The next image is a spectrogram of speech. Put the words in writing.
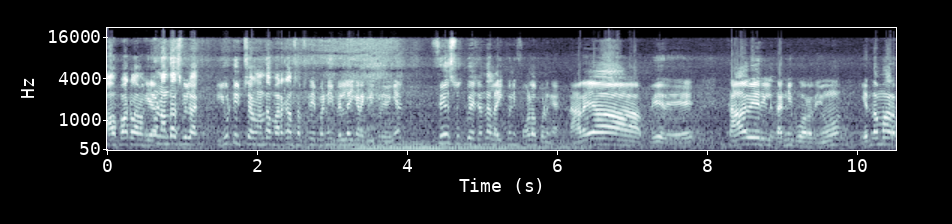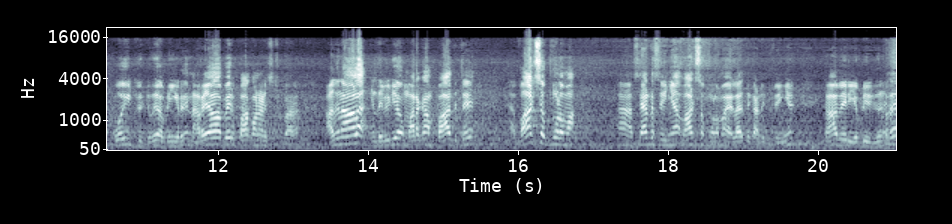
அதை பார்க்கலாம் வாங்க. நந்தாஸ் விழா யூடியூப் சேனல் வந்தால் மறக்காம சப்ஸ்கிரைப் பண்ணி பெல் ஐக்கனை கிளிக் பண்ணுவீங்க ஃபேஸ்புக் பேஜ் வந்தால் லைக் பண்ணி ஃபாலோ பண்ணுங்கள் நிறையா பேர் காவேரியில் தண்ணி போகிறதையும் எந்த மாதிரி போயிட்டு இருக்குது அப்படிங்கிறதையும் நிறையா பேர் பார்க்கணும்னு நினச்சிட்டு இருப்பாங்க. அதனால இந்த வீடியோ மறக்காம பார்த்துட்டு வாட்ஸ்அப் மூலமாக ஸ்டேட்டஸ் வைங்க. வாட்ஸ்அப் மூலமாக எல்லாத்துக்கும் அனுப்பி வைங்க. காவேரி எப்படி இருக்குதுன்னு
